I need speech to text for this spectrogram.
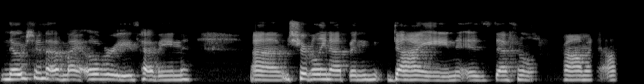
notion of my ovaries having, um, shriveling up and dying is definitely prominent on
